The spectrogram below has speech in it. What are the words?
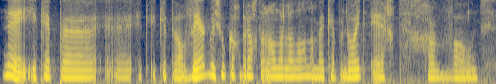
Nee, ik heb, eh, eh, ik, ik heb wel werkbezoeken gebracht aan andere landen, maar ik heb er nooit echt gewoond.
